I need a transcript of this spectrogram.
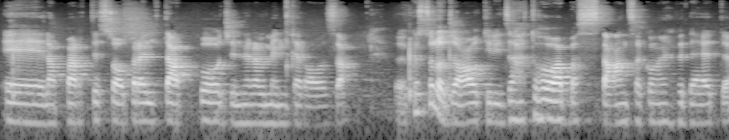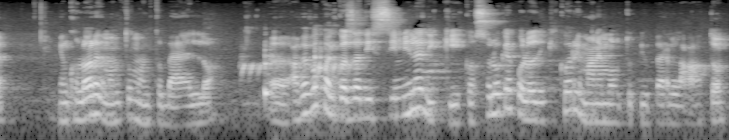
e la parte sopra il tappo generalmente rosa. Eh, questo l'ho già utilizzato abbastanza come vedete è un colore molto molto bello. Eh, avevo qualcosa di simile di Kiko, solo che quello di Kiko rimane molto più perlato.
